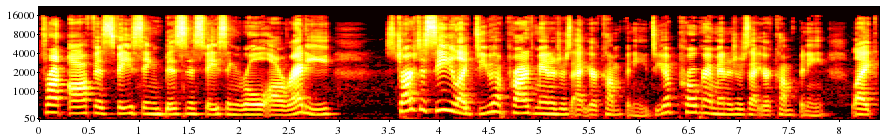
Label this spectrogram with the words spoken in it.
front office facing, business facing role already. Start to see like do you have product managers at your company? Do you have program managers at your company? Like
